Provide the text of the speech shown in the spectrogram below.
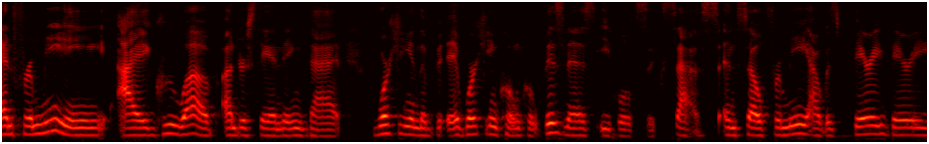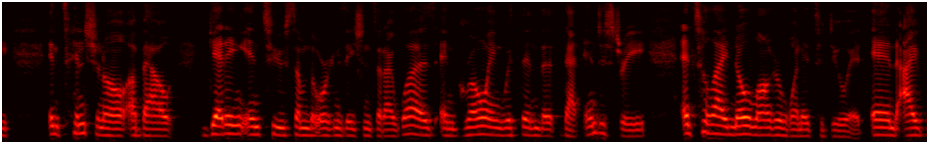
and for me, I grew up understanding that working in the eh, working quote unquote business equals success. And so for me, I was very, very intentional about getting into some of the organizations that I was and growing within the, that industry until I no longer wanted to do it. And I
